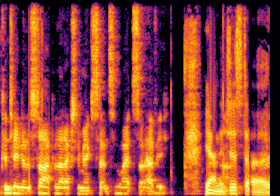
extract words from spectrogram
contained in the stalk. But that actually makes sense and why it's so heavy. Yeah, and it just uh,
